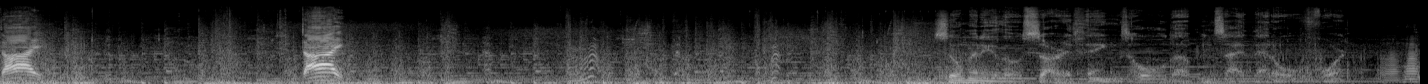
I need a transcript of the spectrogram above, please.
Die! Die! So many of those sorry things hold up inside that old fort. Uh-huh.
